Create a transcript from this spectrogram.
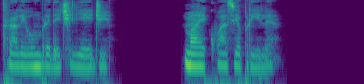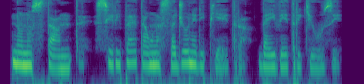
tra le ombre dei ciliegi ma è quasi aprile nonostante si ripeta una stagione di pietra dai vetri chiusi.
